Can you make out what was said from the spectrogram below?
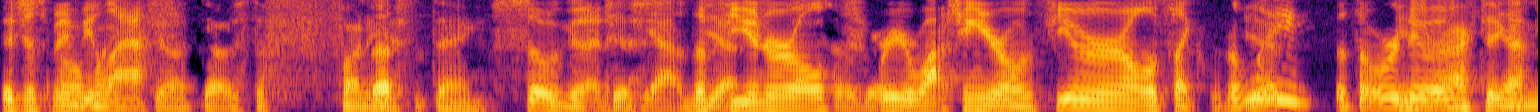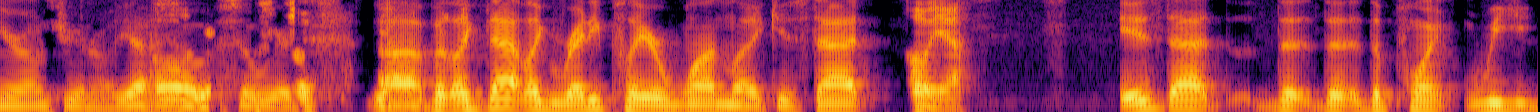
It just made oh me laugh. God, that was the funniest That's thing. So good. Just, yeah, the yeah, funeral so where you're watching your own funeral. It's like really, yeah. that's what we're Interacting doing. Acting yeah. in your own funeral. Yeah, oh, so, so weird. So, uh, but like that, like Ready Player One, like is that? Oh yeah. Is that the the the point we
